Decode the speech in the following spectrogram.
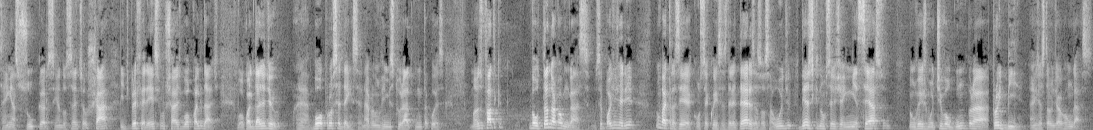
Sem açúcar, sem adoçante, é o chá e de preferência um chá de boa qualidade. Boa qualidade eu digo, é, boa procedência, né? para não vir misturado com muita coisa. Mas o fato é que, voltando ao com gás, você pode ingerir não vai trazer consequências deletérias à sua saúde, desde que não seja em excesso. Não vejo motivo algum para proibir a ingestão de água com gás.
